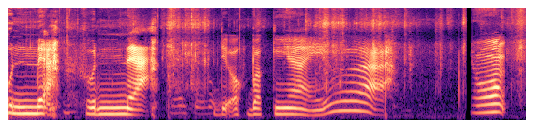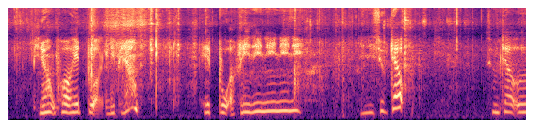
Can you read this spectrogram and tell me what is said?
พุ่นน่ะพุ่นน่ะแม่นปูลูกดอกบักใหญ่เอ้อพี่น้อง พี่น้องพ่อเฮ็ดปวกนี่พี่น้องเฮ็ดปวกนี่นี่นี่นี่นี่นี่ชุบเจ้าชุบเจ้าเอ้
